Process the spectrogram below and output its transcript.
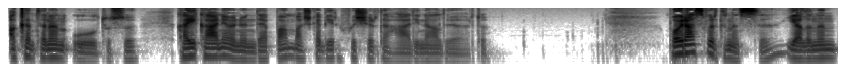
Akıntının uğultusu kayıkhane önünde bambaşka bir fışırdı halini alıyordu. Poyraz fırtınası yalının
